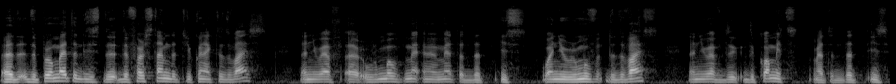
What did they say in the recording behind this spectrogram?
The, the probe method is the, the first time that you connect the device. Then you have a remove me- method that is when you remove the device. Then you have the, the commit method that is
